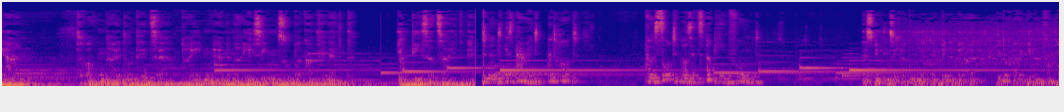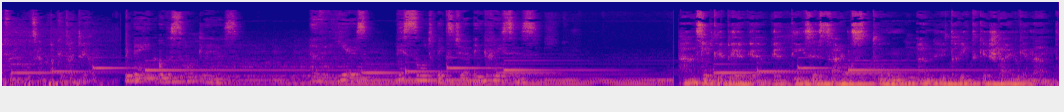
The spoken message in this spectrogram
Jahren. Trockenheit und Hitze prägen einen riesigen Superkontinent. In dieser Zeit continent is arid and hot. Our salt deposits are being formed. es bilden sich Lagune und Binnenmeere, die durch Algen vom offenen Ozean abgetrennt werden. Remain on the salt layers. Over the years, this salt mixture increases. Haselgebirge wird dieses Salzton-Anhydritgestein genannt.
